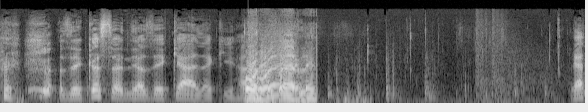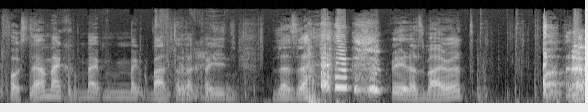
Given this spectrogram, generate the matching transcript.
azért köszönni azért kell neki. Hát. Port Berlin. Red Fox nem meg, meg, megbántanak, ha így lezel. Én az már öt. Red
